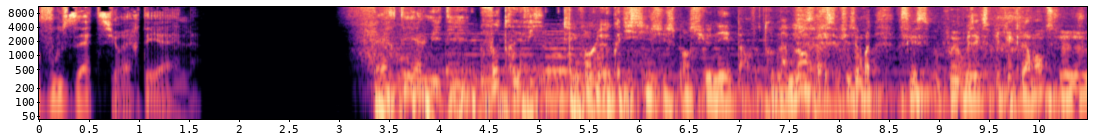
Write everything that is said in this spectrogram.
vous êtes sur RTL. RTL Midi, Votre vie. Suivant le codicile suspensionné par votre maman, Excusez-moi, est-ce que vous pouvez vous expliquer clairement parce que je,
